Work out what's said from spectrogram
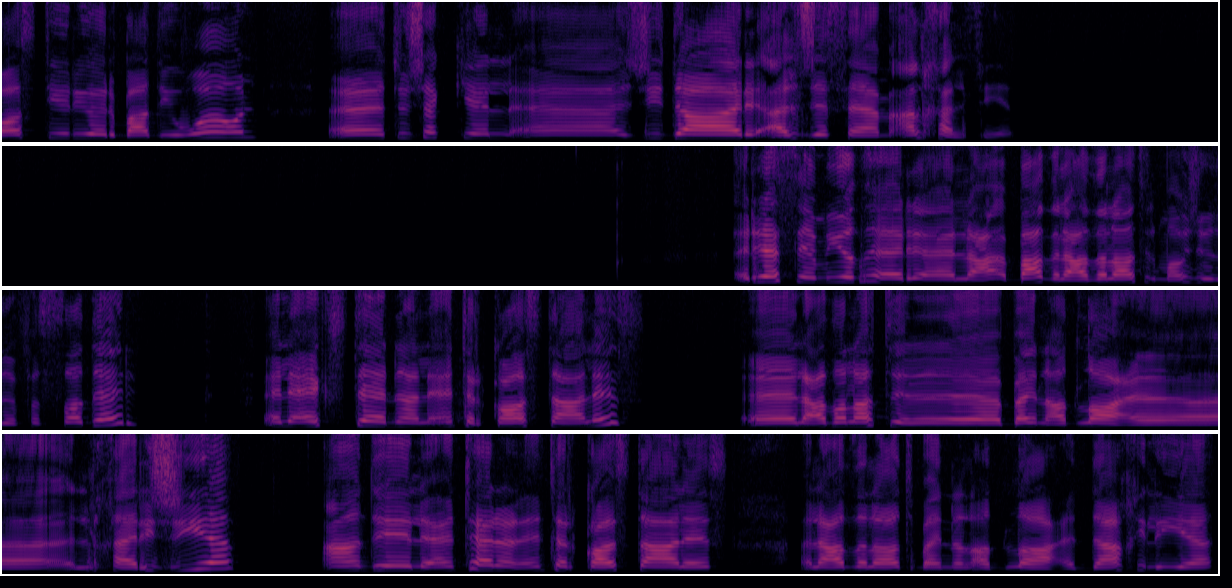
posterior body wall تشكل جدار الجسم الخلفي. الرسم يظهر بعض العضلات الموجودة في الصدر ال external intercostalis العضلات بين الأضلاع الخارجية عندي ال internal intercostalis العضلات بين الأضلاع الداخلية.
